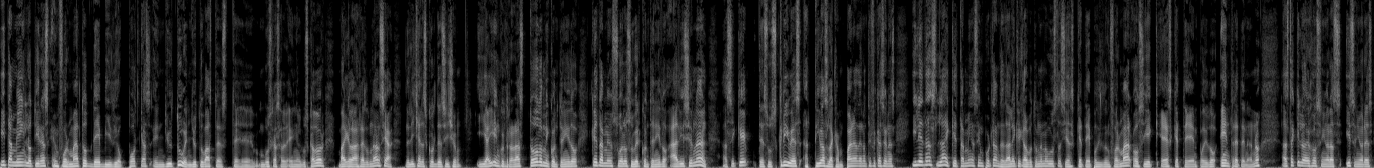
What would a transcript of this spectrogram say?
Y también lo tienes en formato de video podcast en YouTube. En YouTube te, te buscas en el buscador, valga la redundancia, Delicious Scott Decision. Y ahí encontrarás todo mi contenido, que también suelo subir contenido adicional. Así que te suscribes, activas la campana de notificaciones y le das like, que también es importante. Dale click al botón de me gusta si es que te he podido informar o si es que te he podido entretener, ¿no? Hasta aquí lo dejo, señoras y señores.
